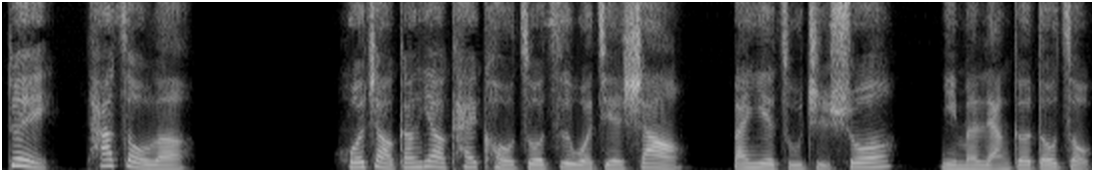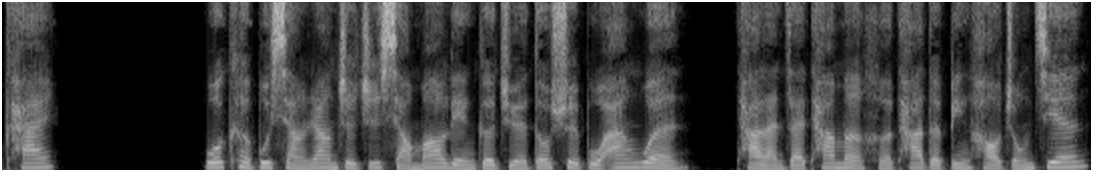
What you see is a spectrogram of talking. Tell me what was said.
对，他走了。火爪刚要开口做自我介绍，斑夜阻止说：“你们两个都走开，我可不想让这只小猫连个觉都睡不安稳。”它拦在他们和他的病号中间，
